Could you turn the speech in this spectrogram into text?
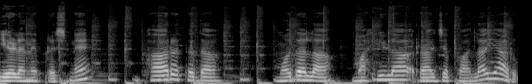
ಏಳನೇ ಪ್ರಶ್ನೆ ಭಾರತದ ಮೊದಲ ಮಹಿಳಾ ರಾಜ್ಯಪಾಲ ಯಾರು?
